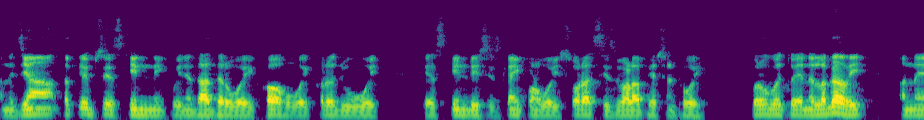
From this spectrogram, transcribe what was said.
અને જ્યાં તકલીફ છે સ્કિનની, કોઈને દાદર હોય ખહ હોય, ખરજવું હોય, કે સ્કિન ડિસીઝ કંઈ પણ હોય સોરાસીસવાળા પેશન્ટ હોય, બરોબર, તો એને લગાવી અને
